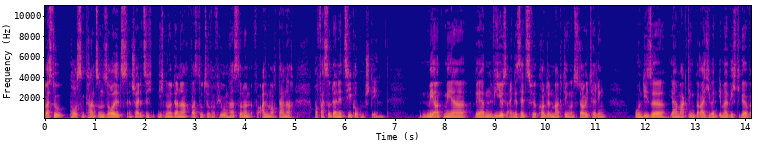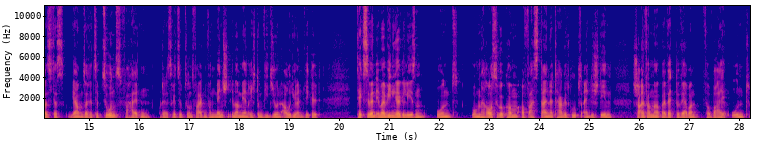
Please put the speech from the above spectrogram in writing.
Was du posten kannst und sollst, entscheidet sich nicht nur danach, was du zur Verfügung hast, sondern vor allem auch danach, auf was so deine Zielgruppen stehen. Mehr und mehr werden Videos eingesetzt für Content Marketing und Storytelling und diese ja, Marketingbereiche werden immer wichtiger, weil sich das ja unser Rezeptionsverhalten oder das Rezeptionsverhalten von Menschen immer mehr in Richtung Video und Audio entwickelt. Texte werden immer weniger gelesen und um herauszubekommen, auf was deine Target Groups eigentlich stehen, schau einfach mal bei Wettbewerbern vorbei und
